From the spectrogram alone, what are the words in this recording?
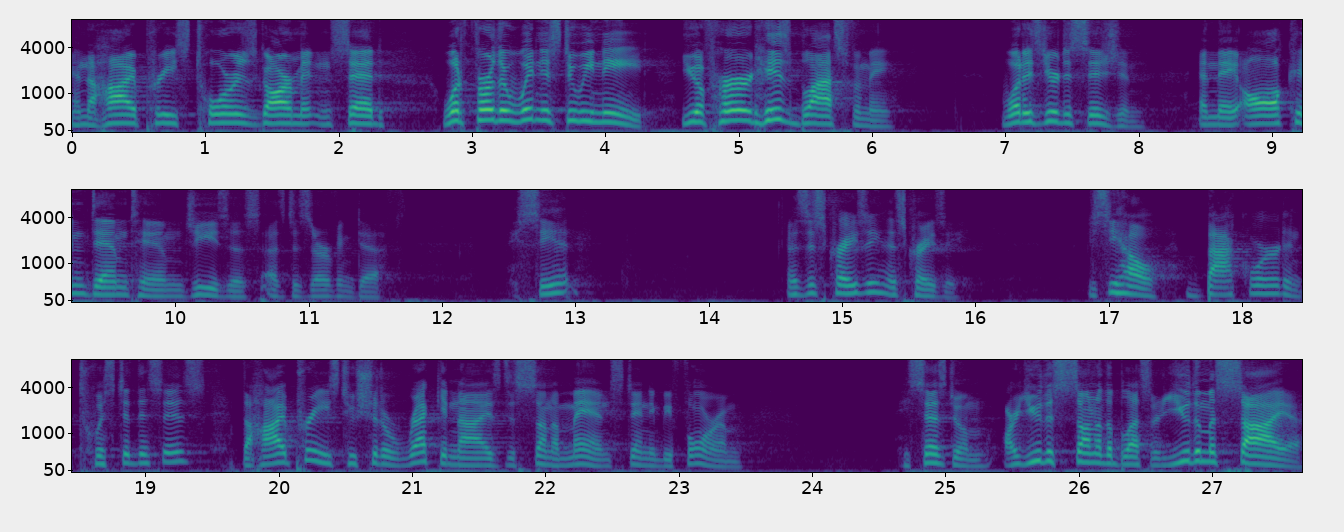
And the high priest tore his garment and said, What further witness do we need? You have heard his blasphemy. What is your decision? And they all condemned him, Jesus, as deserving death. You see it? Is this crazy? It's crazy. You see how backward and twisted this is? The high priest, who should have recognized the Son of Man standing before him, he says to him, Are you the Son of the Blessed? Are you the Messiah?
